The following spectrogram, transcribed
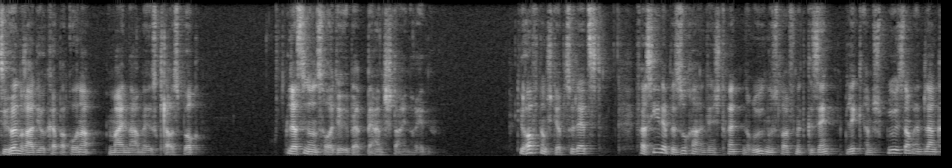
Sie hören Radio Capacona. Mein Name ist Klaus Bock. Lassen Sie uns heute über Bernstein reden. Die Hoffnung stirbt zuletzt. Fast jeder Besucher an den Stränden Rügens läuft mit gesenktem Blick am Spülsaum entlang,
